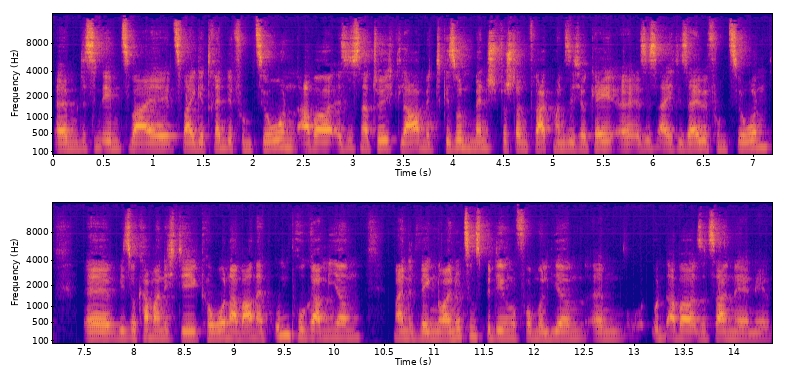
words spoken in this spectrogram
Ähm, das sind eben zwei, zwei getrennte Funktionen, aber es ist natürlich klar, mit gesundem Menschenverstand fragt man sich, okay, äh, es ist eigentlich dieselbe Funktion. Wieso kann man nicht die Corona-Warn-App umprogrammieren, meinetwegen neue Nutzungsbedingungen formulieren ähm, und aber sozusagen eine, eine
